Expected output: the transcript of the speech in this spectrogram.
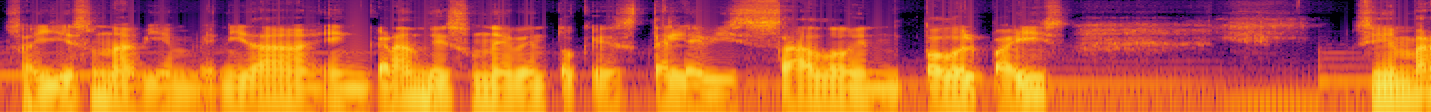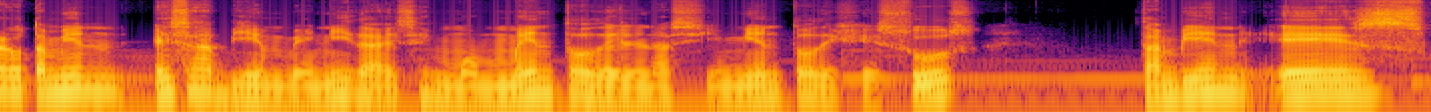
O sea, y es una bienvenida en grande, es un evento que es televisado en todo el país. Sin embargo, también esa bienvenida, ese momento del nacimiento de Jesús, también es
